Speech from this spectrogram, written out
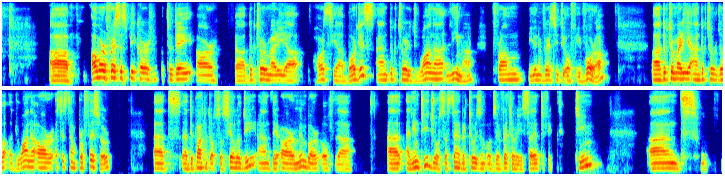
Uh, our first speaker today are uh, Dr. Maria Rosario Borges and Dr. Joana Lima from University of Evora. Uh, Dr. Maria and Dr. Jo Joana are assistant professor at uh, Department of Sociology, and they are a member of the uh, Alentejo Sustainable Tourism Observatory scientific team. And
